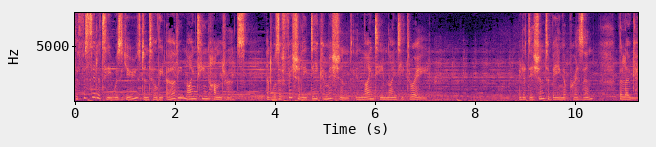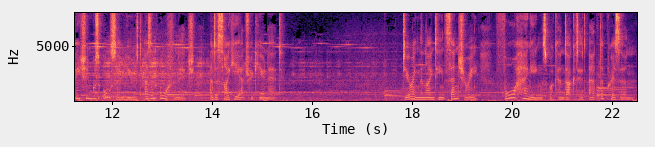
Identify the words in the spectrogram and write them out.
The facility was used until the early 1900s and was officially decommissioned in 1993. In addition to being a prison, the location was also used as an orphanage and a psychiatric unit. During the 19th century, four hangings were conducted at the prison.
